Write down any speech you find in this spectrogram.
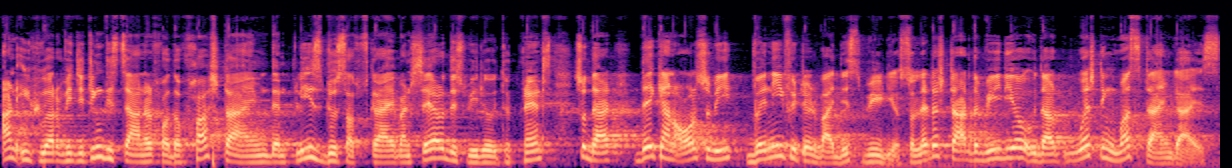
And if you are visiting this channel for the first time then please do subscribe and share this video with your friends so that they can also also be benefited by this video so let us start the video without wasting much time guys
